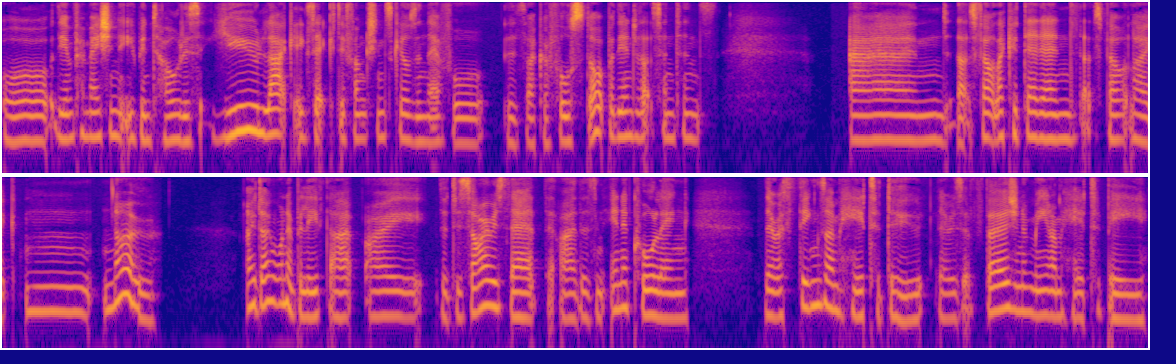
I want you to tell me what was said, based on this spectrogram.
or the information that you've been told is that you lack executive function skills and therefore there's like a full stop at the end of that sentence. And that's felt like a dead end. That's felt like, mm, no, I don't want to believe that. I, the desire is there that uh, there's an inner calling. There are things I'm here to do. There is a version of me I'm here to be.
